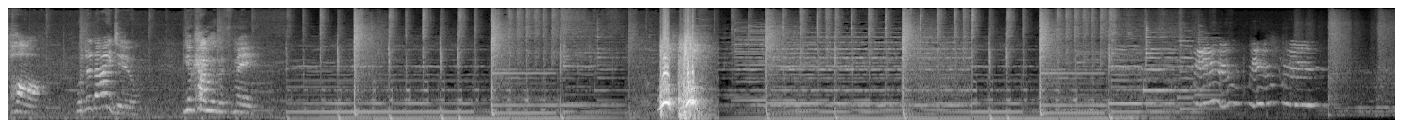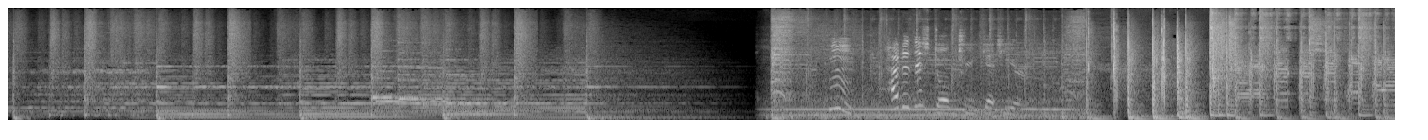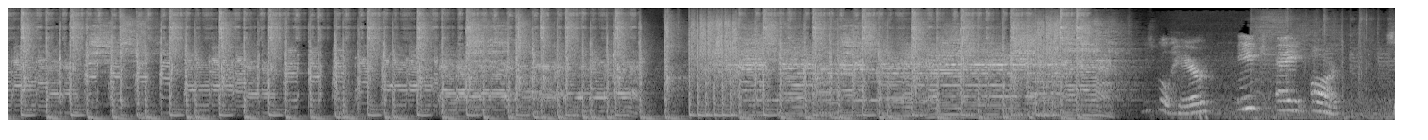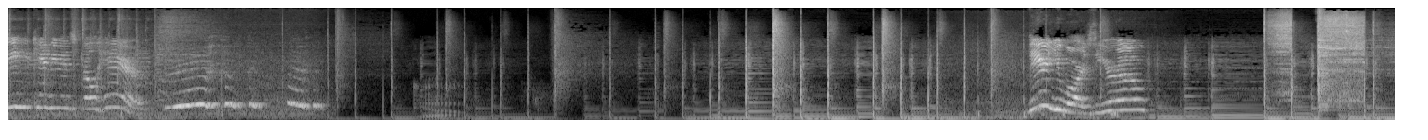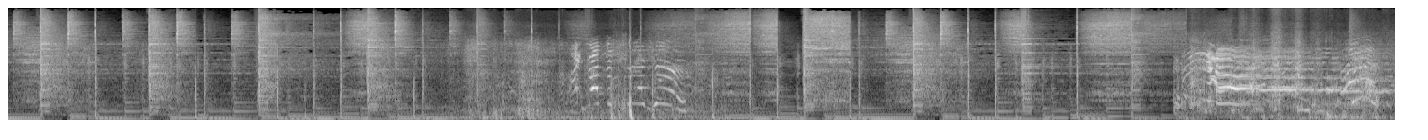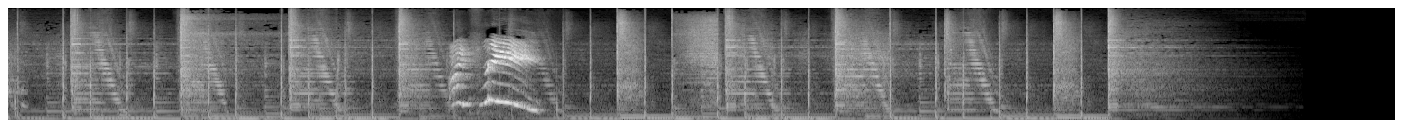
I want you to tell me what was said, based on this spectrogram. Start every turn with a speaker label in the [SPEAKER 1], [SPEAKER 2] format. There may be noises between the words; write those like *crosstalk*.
[SPEAKER 1] Pa, what did I do? You're coming with me.
[SPEAKER 2] How did this dog treat get here?
[SPEAKER 1] Hair? H A R. See, he can't even spell hair. *laughs*
[SPEAKER 2] There you are, Zero.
